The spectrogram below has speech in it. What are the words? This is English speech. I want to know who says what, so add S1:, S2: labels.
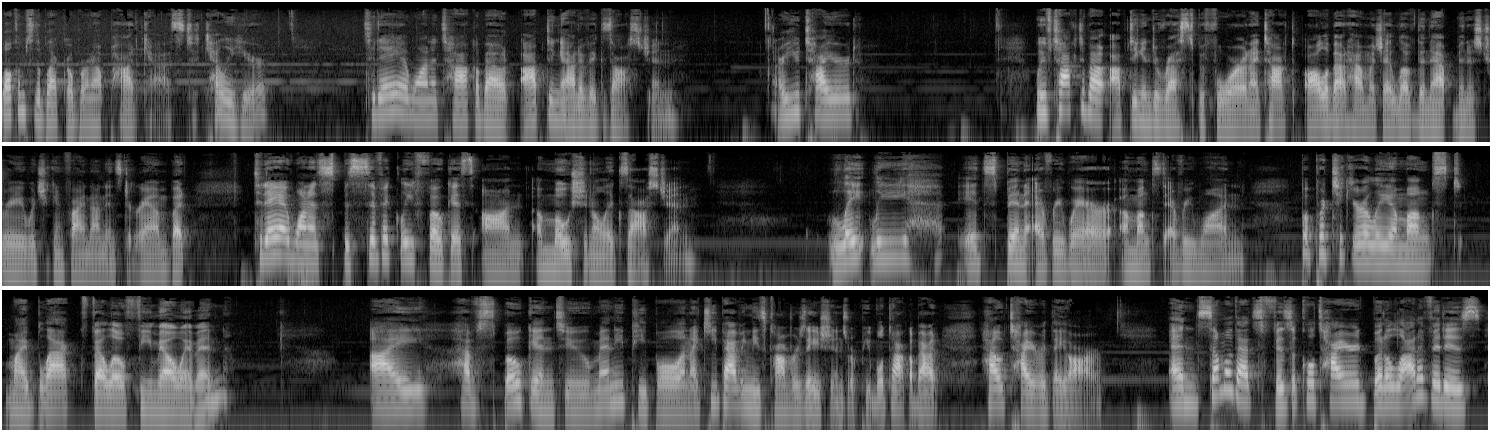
S1: Welcome to the Black Girl Burnout Podcast. Kelley here. Today I want to talk about opting out of exhaustion. Are you tired? We've talked about opting into rest before, and I talked all about how much I love the nap ministry, which you can find on Instagram. But today I want to specifically focus on emotional exhaustion. Lately, it's been everywhere amongst everyone, but particularly amongst my black fellow female women. I have spoken to many people, and I keep having these conversations where people talk about how tired they are. And some of that's physical tired, but a lot of it is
